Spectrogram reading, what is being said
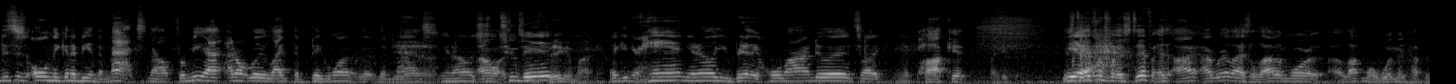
this is only going to be in the Max. Now, for me, I, I don't really like the big one, the, the Max. You know, it's just too, it's big. in my Like in your hand, you know, you barely hold on to it. It's like, in the pocket. Like it's Yeah. different. For, it's different. I, I realize a lot of more a lot more women have the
